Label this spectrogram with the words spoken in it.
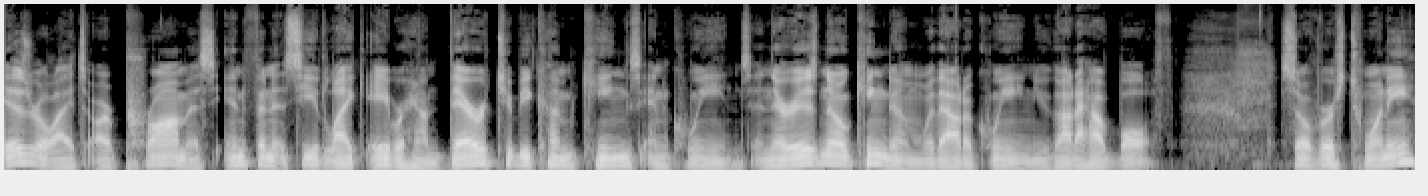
Israelites are promised infinite seed like Abraham. They're to become kings and queens. And there is no kingdom without a queen. You got to have both. So, verse 20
